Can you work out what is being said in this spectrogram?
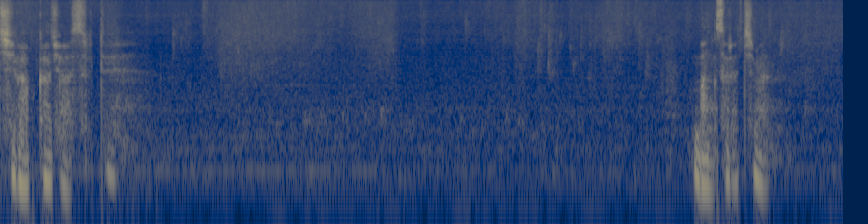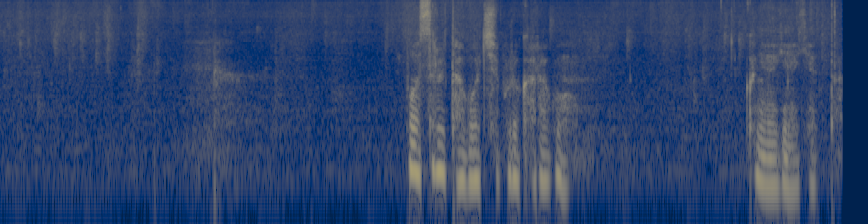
집 앞까지 왔을 때 망설였지만 버스를 타고 집으로 가라고 그녀에게 얘기했다.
